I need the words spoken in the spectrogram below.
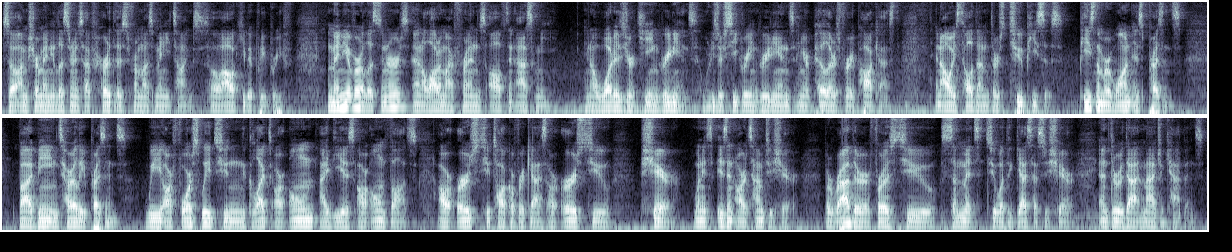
So I'm sure many listeners have heard this from us many times. So I'll keep it pretty brief. Many of our listeners and a lot of my friends often ask me, you know, what is your key ingredients? What is your secret ingredients and your pillars for a podcast? And I always tell them there's two pieces. Piece number one is presence. by being entirely present, we are forcefully to neglect our own ideas, our own thoughts, our urge to talk over gas, our urge to share when it isn't our time to share, but rather for us to submit to what the guest has to share. And through that, magic happens.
